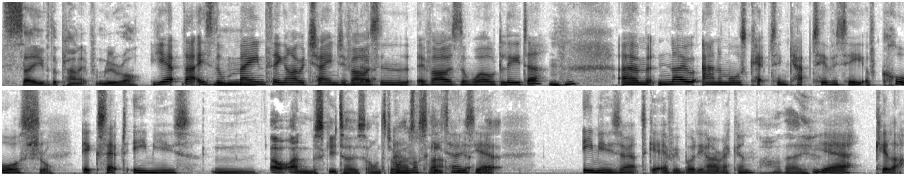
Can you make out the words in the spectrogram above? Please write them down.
save the planet from loo roll. Yep, that is the main thing I would change if I Mm. Was in if I was the world leader. Mhm. Um, no animals kept in captivity, of course, Sure. except emus. Mm. Oh, and mosquitoes. I wanted to And that. mosquitoes, yeah. Emus are out to get everybody, I reckon. Are they? Yeah, killer.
